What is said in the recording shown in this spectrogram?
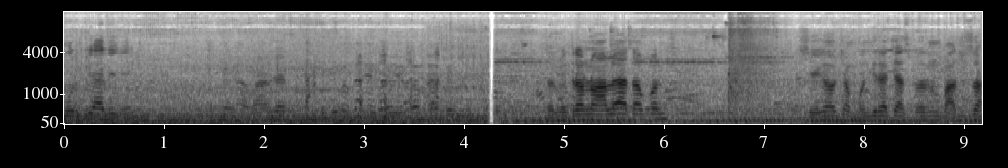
मूर्ती आली ती तर मित्रांनो आलोय आता आपण शेगावच्या मंदिराच्या आसपास बाजूचा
